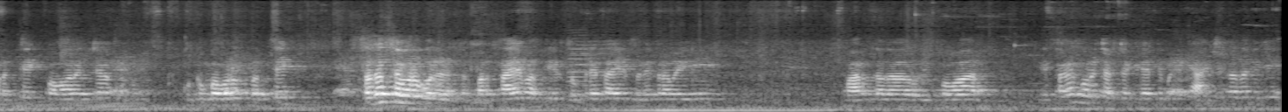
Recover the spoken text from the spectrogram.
प्रत्येक पवारांच्या कुटुंबाबरोबर प्रत्येक सदस्याबरोबर बोलल्यानंतर पण साहेब असतील सुप्रियाताई सुनेत्रा वहिनी भारतदादा रोहित पवार हे सगळ्यांबरोबर चर्चा केली. ते म्हणजे की आजीदादांनी जे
